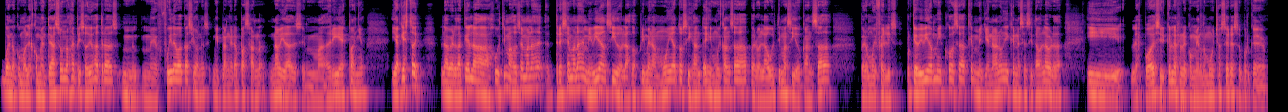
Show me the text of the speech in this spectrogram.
Bueno, como les comenté hace unos episodios atrás, me fui de vacaciones. Mi plan era pasar Navidades en Madrid, España. Y aquí estoy. La verdad que las últimas dos semanas, tres semanas de mi vida han sido las dos primeras muy atosigantes y muy cansadas, pero la última ha sido cansada, pero muy feliz. Porque he vivido mil cosas que me llenaron y que necesitaba, la verdad. Y les puedo decir que les recomiendo mucho hacer eso porque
